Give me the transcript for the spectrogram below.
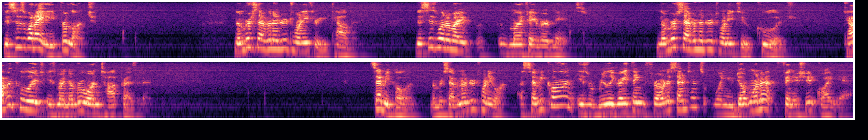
This is what I eat for lunch. Number 723, Calvin. This is one of my my favorite names. Number 722, Coolidge. Calvin Coolidge is my number one top president. Semicolon, number 721. A semicolon is a really great thing to throw in a sentence when you don't want to finish it quite yet.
